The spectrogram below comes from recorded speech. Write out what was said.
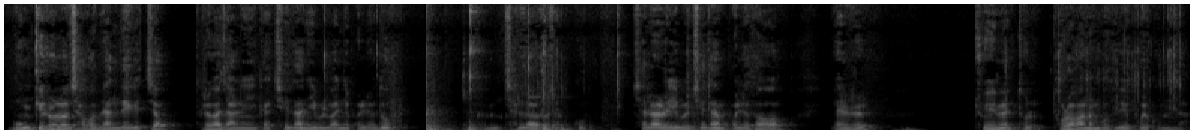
몸기로는 작업이 안 되겠죠? 들어가지 않으니까 최대한 입을 많이 벌려도 그럼 첼라로 잡고 첼라로 입을 최대한 벌려서 얘를 조이면 도, 돌아가는 모습이 보일 겁니다.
